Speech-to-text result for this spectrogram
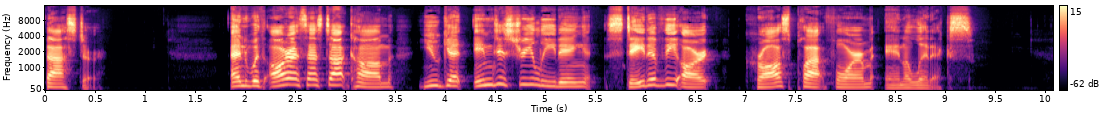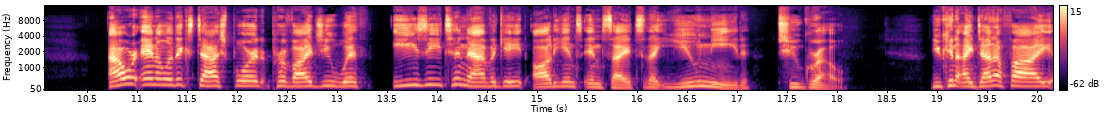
faster. And with RSS.com, you get industry leading, state of the art, cross platform analytics. Our analytics dashboard provides you with easy to navigate audience insights that you need to grow. You can identify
